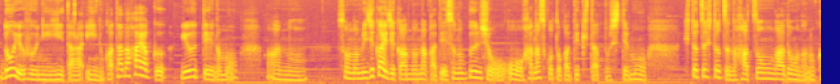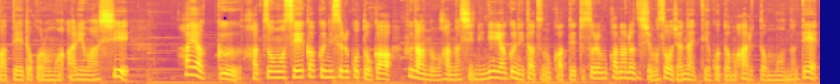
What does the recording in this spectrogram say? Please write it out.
どういうふうに言えたらいいのかただ早く言うっていうのもあのその短い時間の中でその文章を話すことができたとしても一つ一つの発音がどうなのかっていうところもありますし早く発音を正確にすることが普段のお話にね役に立つのかっていうとそれも必ずしもそうじゃないっていうこともあると思うので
